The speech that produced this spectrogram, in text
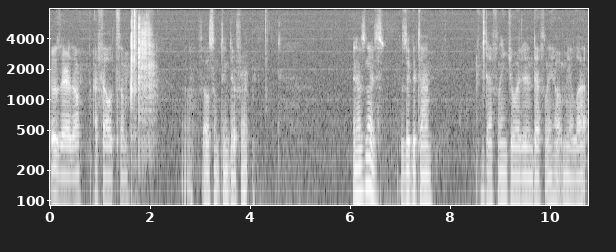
it was there though. I felt some, uh, felt something different, and it was nice. It was a good time. Definitely enjoyed it, and definitely helped me a lot.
